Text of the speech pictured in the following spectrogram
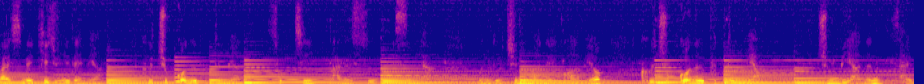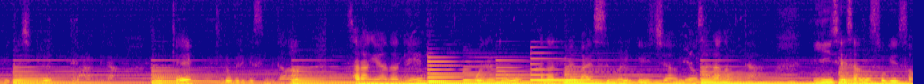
말씀의 기준이 되면 그 주권을 붙들면 속지 않을 수 있습니다. 오늘도 주님 안에 거하며 그 주권을 붙들며 준비하는 삶이 되시기를 바랍니다. 함께 기도드리겠습니다. 사랑의 하나님, 오늘도 하나님의 말씀을 의지하며 살아갑니다. 이 세상 속에서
